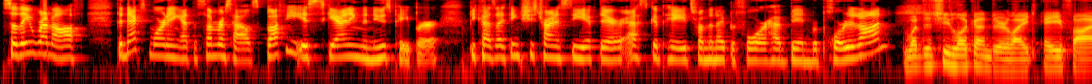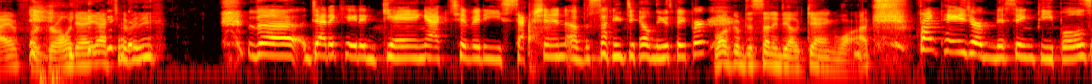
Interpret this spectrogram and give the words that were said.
So they run off. The next morning at the Summers house, Buffy is scanning the newspaper because I think she's trying to see if their escapades from the night before have been reported on. What did she look under? Like A5 for girl gang activity? The dedicated gang activity section of the Sunnydale newspaper. Welcome to Sunnydale Gang Watch. Front page are missing peoples.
